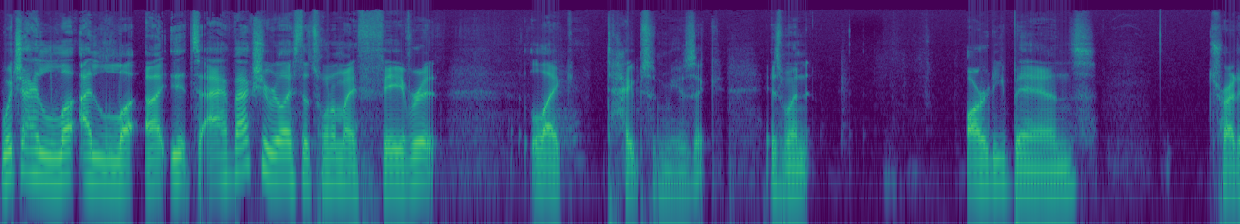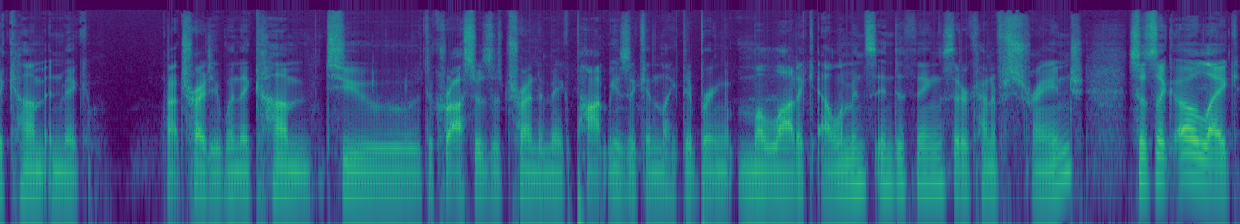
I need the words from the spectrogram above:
which I love. I love. Uh, it's. I've actually realized that's one of my favorite, like, types of music is when arty bands try to come and make not try to when they come to the crossroads of trying to make pop music and like they bring melodic elements into things that are kind of strange. So it's like oh like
